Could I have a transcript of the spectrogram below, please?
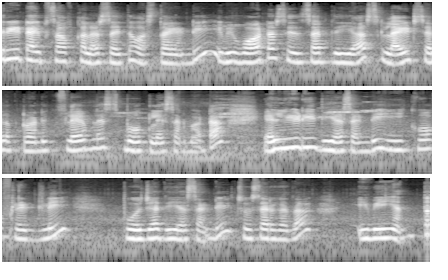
three types of colours అయితే వస్తాయండి. ఇవి water sensor diyas lights electronic flameless smokeless అనమాట ఎల్ఈడి దియాస్ అండి ఈకో ఫ్రెండ్లీ పూజా దియాస్ అండి. చూశారు కదా? ఇవి ఎంత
